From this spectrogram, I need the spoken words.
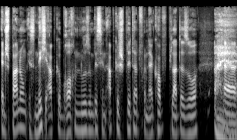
Entspannung ist nicht abgebrochen, nur so ein bisschen abgesplittert von der Kopfplatte so. Äh,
